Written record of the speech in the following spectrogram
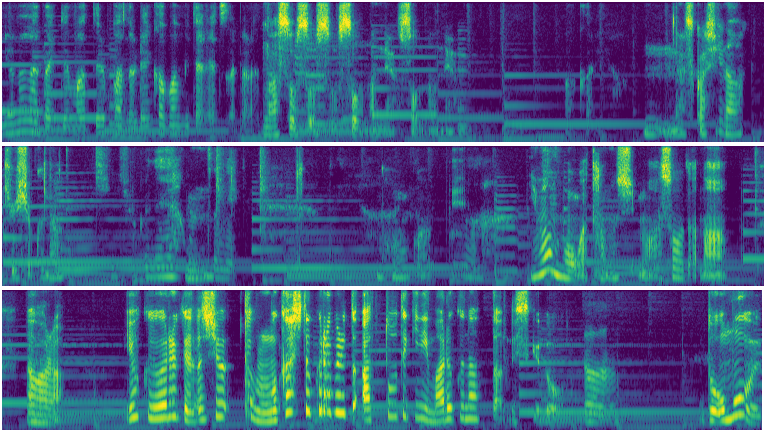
世の中に出回ってるパンの廉価版みたいなやつだからね。まあそうそうそうそうなのよそうなのよ。わかるよ。うん懐かしいな給食な。給食ねうん。本当に、の方があ。今の方が楽しい。まあそうだな。だからよく言われるけど私は多分昔と比べると圧倒的に丸くなったんですけど。うん。と思う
